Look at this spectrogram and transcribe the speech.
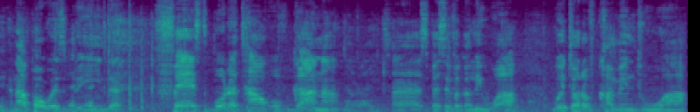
And West being the first border town of Ghana, right. uh, specifically Wa, we thought of coming to Wa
